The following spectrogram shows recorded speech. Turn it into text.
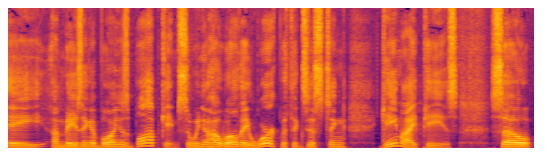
a amazing A Boy and His Blob game. So we know how well they work with existing game IPs. So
